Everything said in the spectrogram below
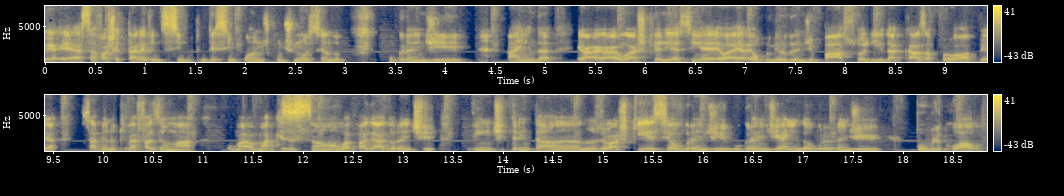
essa faixa etária 25, 35 anos continua sendo o grande ainda. Eu, eu acho que ali assim é, é, é, o primeiro grande passo ali da casa própria, sabendo que vai fazer uma, uma, uma, aquisição, vai pagar durante 20, 30 anos. Eu acho que esse é o grande, o grande ainda o grande público-alvo.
